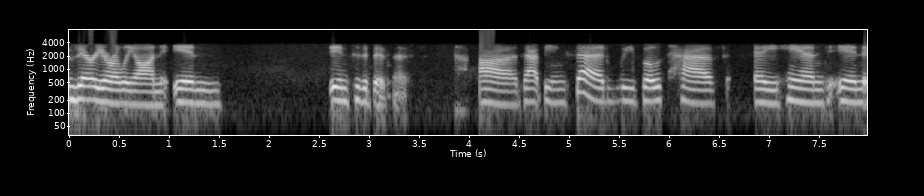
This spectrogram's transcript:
very early on in into the business. Uh, that being said, we both have a hand in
